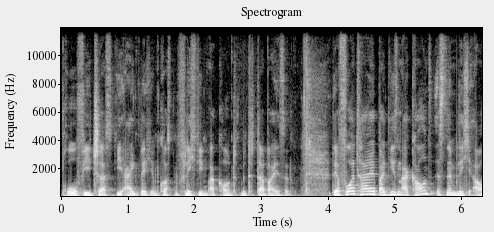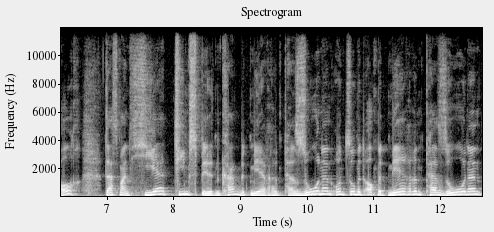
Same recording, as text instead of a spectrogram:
Pro-Features, die eigentlich im kostenpflichtigen Account mit dabei sind. Der Vorteil bei diesen Accounts ist nämlich auch, dass man hier Teams bilden kann mit mehreren Personen und somit auch mit mehreren Personen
